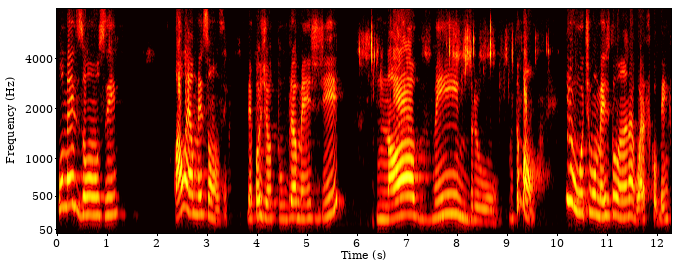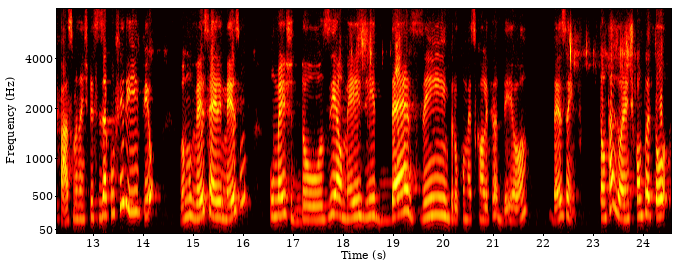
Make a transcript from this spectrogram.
O mês 11. Qual é o mês 11? Depois de outubro é o mês de novembro. Muito bom. E o último mês do ano agora ficou bem fácil, mas a gente precisa conferir, viu? Vamos ver se é ele mesmo. O mês 12 é o mês de dezembro. Começa com a letra D, ó. Dezembro. Então tá joia, a gente completou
